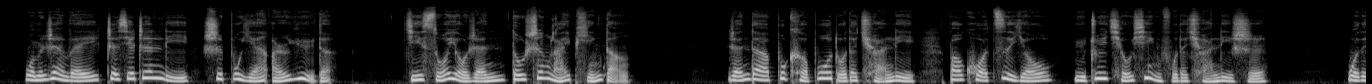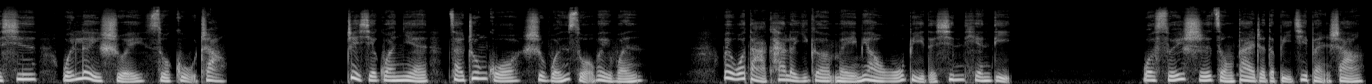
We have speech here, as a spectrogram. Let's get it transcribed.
“我们认为这些真理是不言而喻的，即所有人都生来平等，人的不可剥夺的权利包括自由。”与追求幸福的权利时，我的心为泪水所鼓胀。这些观念在中国是闻所未闻，为我打开了一个美妙无比的新天地。我随时总带着的笔记本上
